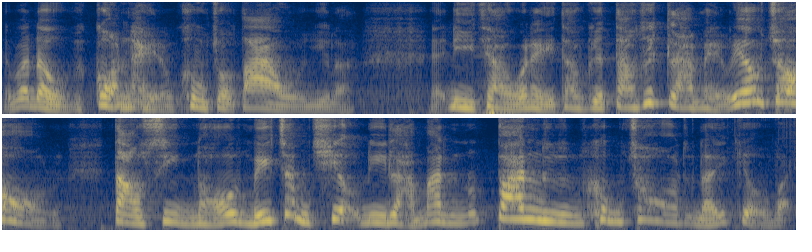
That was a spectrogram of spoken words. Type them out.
Bắt đầu, cái con này nó không cho tao như là đi theo cái này tao kia tao thích làm này đéo cho, tao xin nó mấy trăm triệu đi làm ăn, nó toàn không cho đấy, kiểu vậy.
